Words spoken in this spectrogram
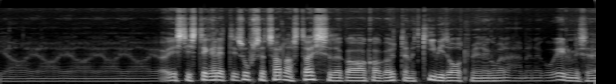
ja, ja, ja, ja, ja, ja Eestis tegeleti suhteliselt sarnaste asjadega, aga, aga ütleme, et kiibi tootmine, kui me läheme nagu eelmise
